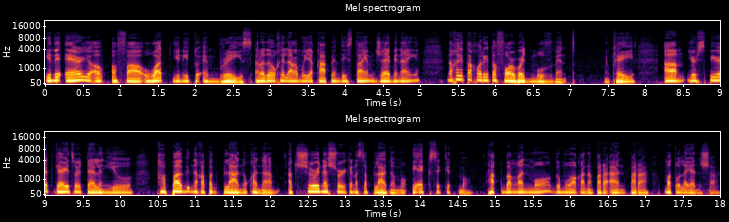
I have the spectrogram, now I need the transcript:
In the area of, of uh, what you need to embrace. Ano daw kailangan mo yakapin this time, Gemini? Nakita ko rito forward movement. Okay? Um, your spirit guides are telling you, kapag nakapagplano ka na at sure na sure ka na sa plano mo, i-execute mo. Hakbangan mo, gumawa ka ng paraan para matulayan siya.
